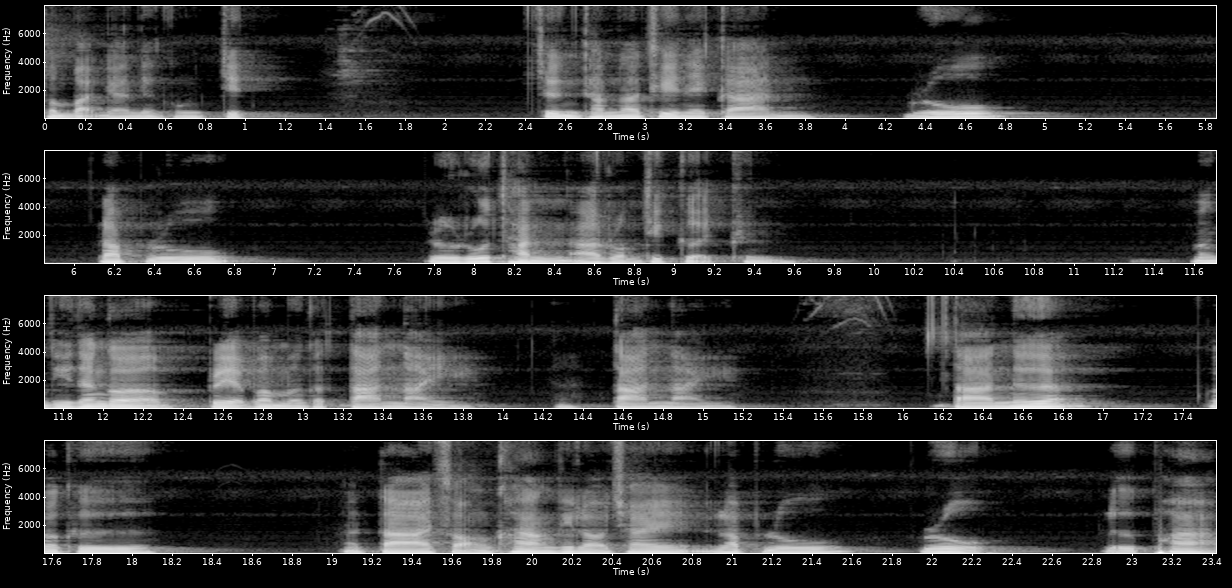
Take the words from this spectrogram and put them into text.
สมบัติอย่างหนึ่งของจิต ซึ่งทำหน้าที่ในการรู้ รับรู้ หรือรู้ทันอารมณ์ที่เกิดขึ้น บางทีท่านก็เปรียบว่าเหมือนกับตาใน ตาใน ตาเนื้อก็คือตาสองข้างที่เราใช้รับรู้รูปหรือภาพ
